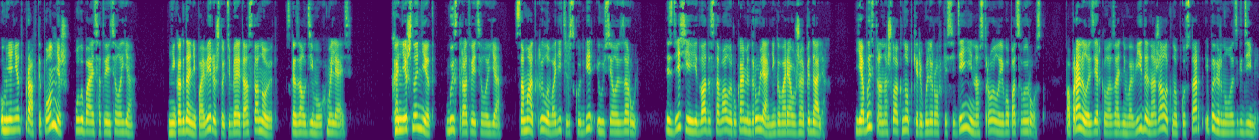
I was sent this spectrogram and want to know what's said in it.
«У меня нет прав, ты помнишь?» — улыбаясь, ответила я. «Никогда не поверю, что тебя это остановит», — сказал Дима, ухмыляясь. «Конечно нет», — быстро ответила я. Сама открыла водительскую дверь и уселась за руль. Здесь я едва доставала руками до руля, не говоря уже о педалях. Я быстро нашла кнопки регулировки сидений и настроила его под свой рост. Поправила зеркало заднего вида, нажала кнопку «Старт» и повернулась к Диме.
